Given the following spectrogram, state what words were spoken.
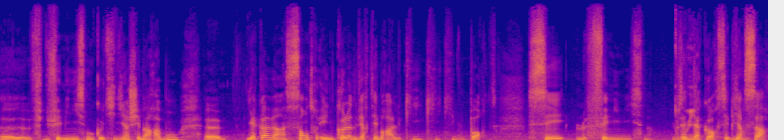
du féminisme au quotidien chez Marabout. il y a quand même un centre et une colonne vertébrale qui vous porte, c'est le féminisme. Vous êtes d'accord, c'est bien ça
